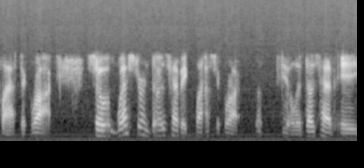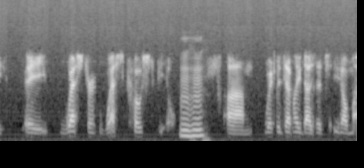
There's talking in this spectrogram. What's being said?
classic rock. So Western does have a classic rock feel. It does have a a Western West Coast feel. Mm-hmm. Um, which it definitely does. It's you know, my,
